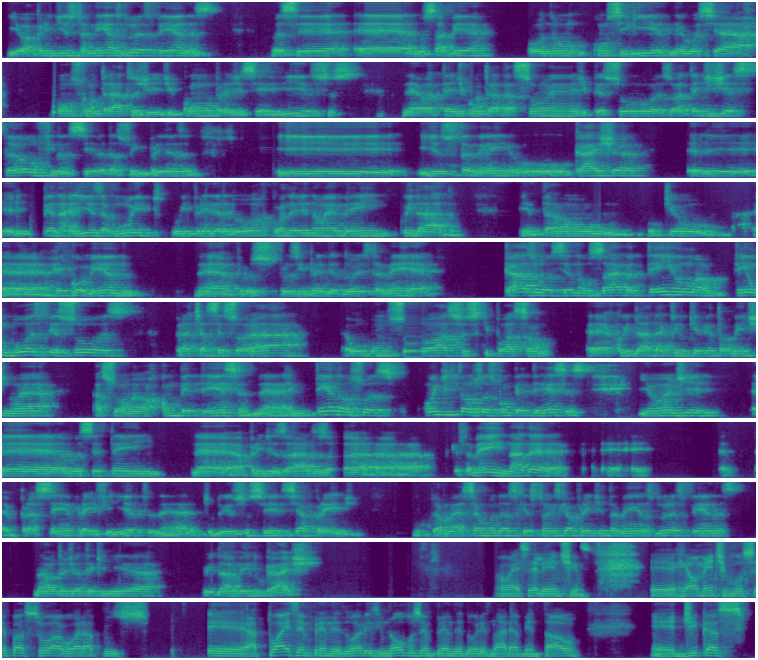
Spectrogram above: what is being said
E eu aprendi isso também às duras penas. Você é, não saber ou não conseguir negociar bons contratos de, de compra de serviços, né, ou até de contratações de pessoas, ou até de gestão financeira da sua empresa. E, e isso também, o, o caixa ele, ele penaliza muito o empreendedor quando ele não é bem cuidado. Então, o que eu é, recomendo né, para os empreendedores também é, caso você não saiba, tenha uma, tenham boas pessoas para te assessorar, ou bons sócios que possam é, cuidar daquilo que eventualmente não é a sua maior competência, né? entendam suas, onde estão suas competências e onde é, você tem né, aprendizados, a, a, porque também nada é, é, é, é para sempre, é infinito, né? tudo isso se, se aprende. Então, essa é uma das questões que eu aprendi também, as duras penas na alta geotecnia, cuidar bem do caixa. Não, excelente. É, realmente você passou agora para os é, atuais empreendedores e novos empreendedores na área ambiental é, dicas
